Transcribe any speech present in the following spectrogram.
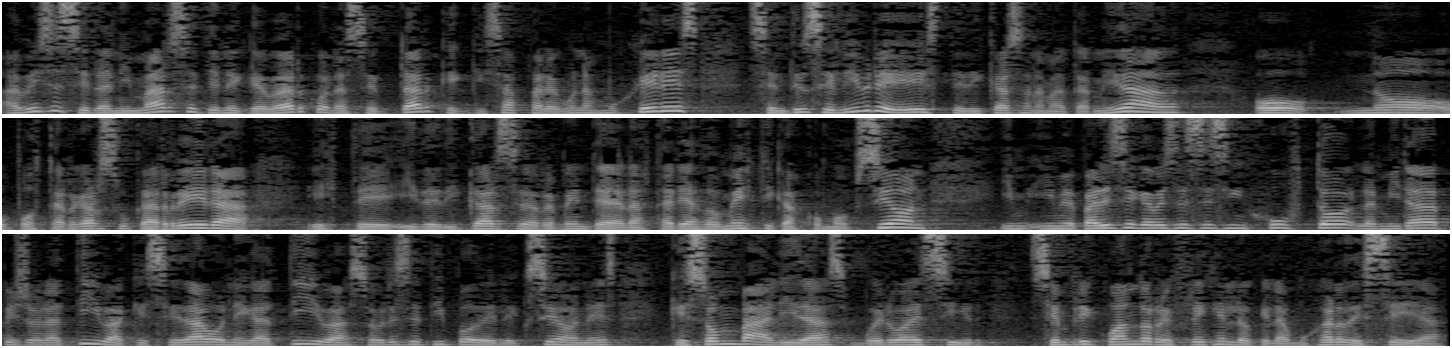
A veces el animarse tiene que ver con aceptar que quizás para algunas mujeres sentirse libre es dedicarse a la maternidad o no o postergar su carrera este, y dedicarse de repente a las tareas domésticas como opción. Y, y me parece que a veces es injusto la mirada peyorativa que se da o negativa sobre ese tipo de elecciones, que son válidas, vuelvo a decir, siempre y cuando reflejen lo que la mujer desea,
